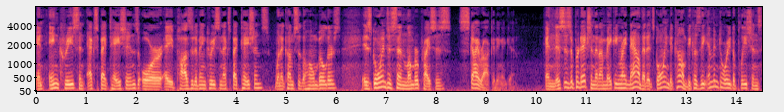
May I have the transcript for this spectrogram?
an increase in expectations or a positive increase in expectations when it comes to the home builders is going to send lumber prices skyrocketing again. And this is a prediction that I'm making right now that it's going to come because the inventory depletions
